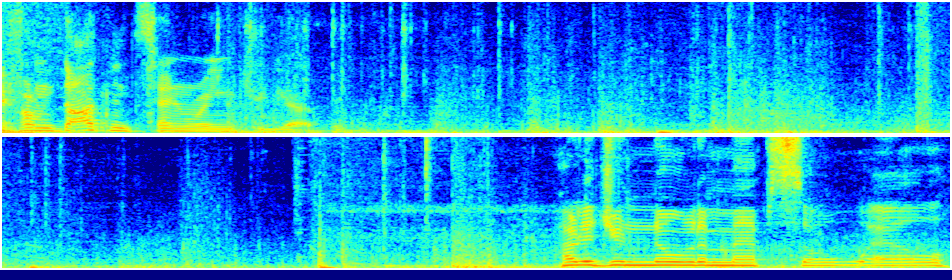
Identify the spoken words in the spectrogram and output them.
From that insane range you got me. How did you know the map so well?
